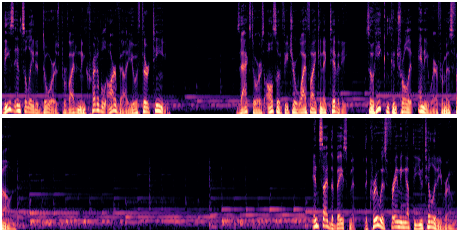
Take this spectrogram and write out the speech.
these insulated doors provide an incredible R value of 13. Zach's doors also feature Wi-Fi connectivity, so he can control it anywhere from his phone. Inside the basement, the crew is framing up the utility room.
